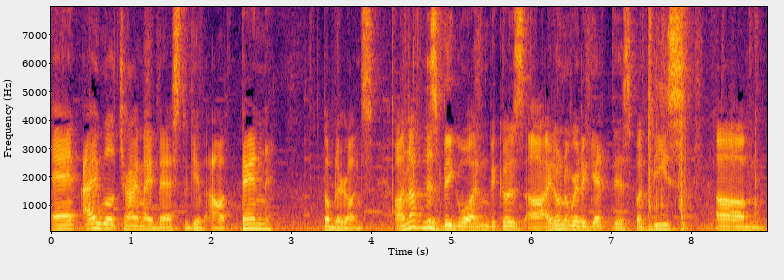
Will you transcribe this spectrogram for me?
and I will try my best to give out 10 Toblerones. Uh, not this big one because uh, I don't know where to get this, but these um,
